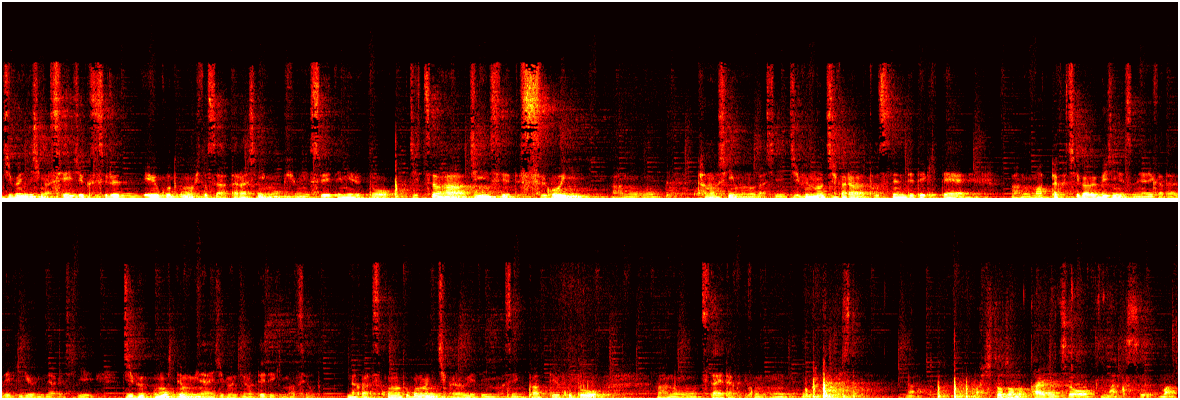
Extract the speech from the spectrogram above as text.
自分自身が成熟するっていうことも一つ新しい目標に据えてみると実は人生ってすごいあの楽しいものだし自分の力が突然出てきてあの全く違うビジネスのやり方ができるようになるし自分思ってもみない自分っていうのが出てきますよと。だからそこのところに力を入れてみませんかっていうことをあの伝えたくてこの本を書きました。なるほど、まあ、人との対立をなくす、まあ、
